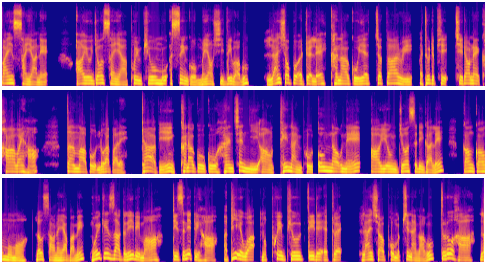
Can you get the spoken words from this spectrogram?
ပိုင်းဆိုင်ရာနဲ့အာယုံကြောဆိုင်ရာဖွံ့ဖြိုးမှုအဆင့်ကိုမရောက်ရှိသေးပါဘူးလမ်းလျှောက်ဖို့အတွက်လဲခန္ဓာကိုယ်ရဲ့စက်သားတွေအထူးသဖြင့်ခြေထောက်နဲ့ခါပိုင်းဟာတန်မာဖို့လိုအပ်ပါတယ်ဒါအပြင်ခန္ဓာကိုယ်ကိုဟန်ချက်ညီအောင်ထိနိုင်ဖို့အုံနောက်နဲ့အာယုံကြောစနစ်ကလည်းကောင်းကောင်းမွန်မွန်လှုပ်ဆောင်နိုင်ရပါမယ်။ငွေကင်းစားကလေးတွေမှာဒီစနစ်တွေဟာအပြည့်အဝမဖွံ့ဖြိုးသေးတဲ့အတွက် လမ်းလျှောက်ဖို့မဖြစ်နိုင်ပါဘူး။သူတို့ဟာလ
